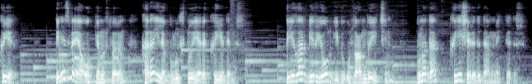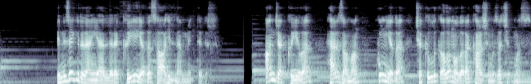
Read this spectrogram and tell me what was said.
Kıyı Deniz veya okyanusların kara ile buluştuğu yere kıyı denir. Kıyılar bir yol gibi uzandığı için buna da kıyı şeridi denmektedir. Denize girilen yerlere kıyı ya da sahil denmektedir. Ancak kıyılar her zaman kum ya da çakıllık alan olarak karşımıza çıkmaz.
